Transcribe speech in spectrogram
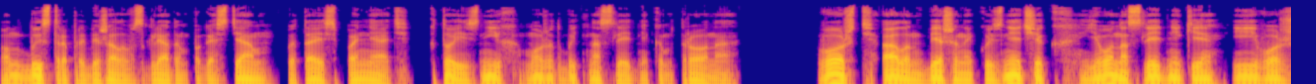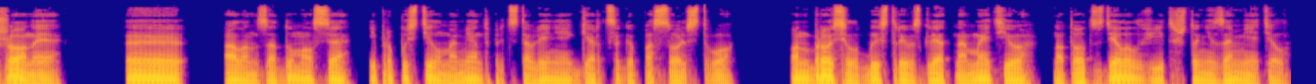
Он быстро пробежал взглядом по гостям, пытаясь понять, кто из них может быть наследником трона. Вождь Алан Бешеный Кузнечик, его наследники и его жены. э Алан задумался и пропустил момент представления герцога посольству. Он бросил быстрый взгляд на Мэтью, но тот сделал вид, что не заметил.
